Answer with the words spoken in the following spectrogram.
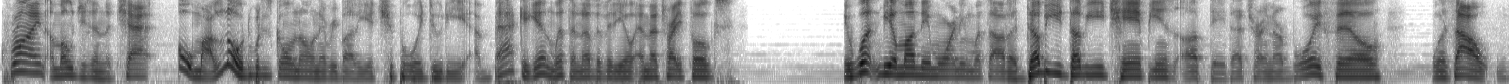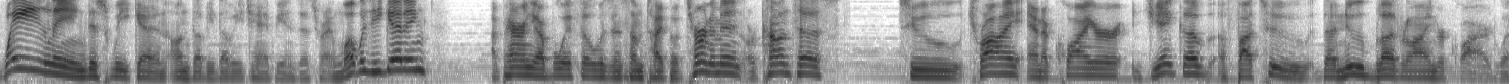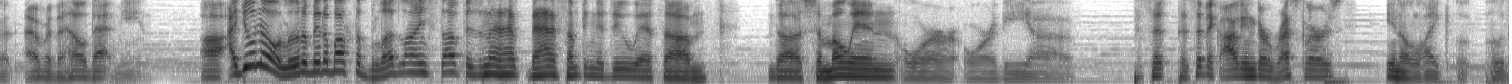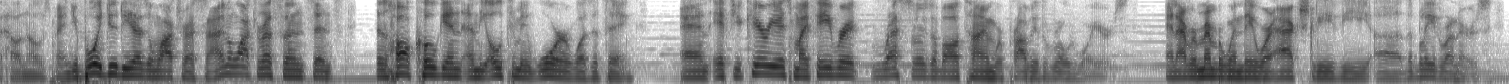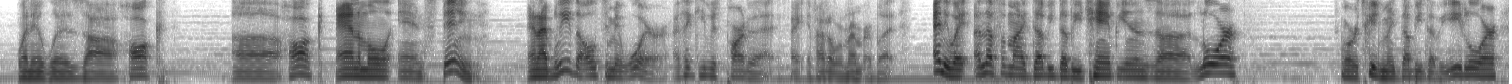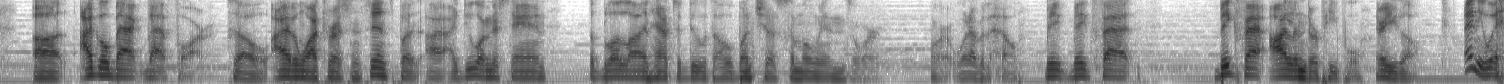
Crying emojis in the chat. Oh my lord, what is going on, everybody? It's your boy Doody back again with another video. And that's right, folks. It wouldn't be a Monday morning without a WWE Champions update. That's right. And our boy Phil was out whaling this weekend on WWE Champions. That's right. And what was he getting? Apparently, our boy Phil was in some type of tournament or contest to try and acquire Jacob Fatu, the new bloodline required, whatever the hell that means. Uh, I do know a little bit about the bloodline stuff. Isn't that have, that has something to do with um, the Samoan or or the uh, Pacific Islander wrestlers? You know, like who the hell knows, man. Your boy Doody doesn't watch wrestling. I haven't watched wrestling since since Hulk Hogan and the Ultimate War was a thing. And if you're curious, my favorite wrestlers of all time were probably the Road Warriors. And I remember when they were actually the uh, the Blade Runners, when it was uh, Hawk, uh, Hawk, Animal, and Sting, and I believe the Ultimate Warrior. I think he was part of that, if I, if I don't remember. But anyway, enough of my WWE Champions uh, lore, or excuse me, WWE lore. Uh, I go back that far, so I haven't watched wrestling since, but I, I do understand the bloodline has to do with a whole bunch of Samoans or or whatever the hell. Big big fat big fat islander people. There you go. Anyway,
